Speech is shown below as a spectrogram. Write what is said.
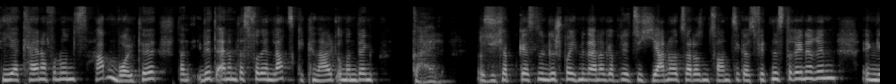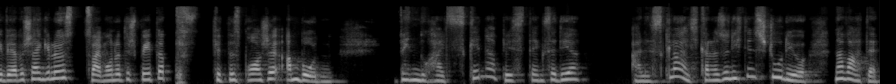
die ja keiner von uns haben wollte, dann wird einem das vor den Latz geknallt und man denkt, geil. Also ich habe gestern ein Gespräch mit einer gehabt, die hat sich Januar 2020 als Fitnesstrainerin in Gewerbeschein gelöst. Zwei Monate später, pff, Fitnessbranche am Boden. Wenn du halt Scanner bist, denkst du dir, alles klar, ich kann also nicht ins Studio. Na warte,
